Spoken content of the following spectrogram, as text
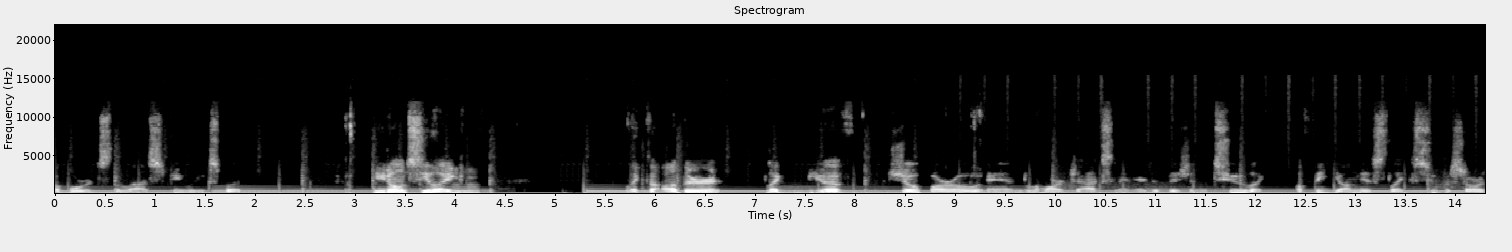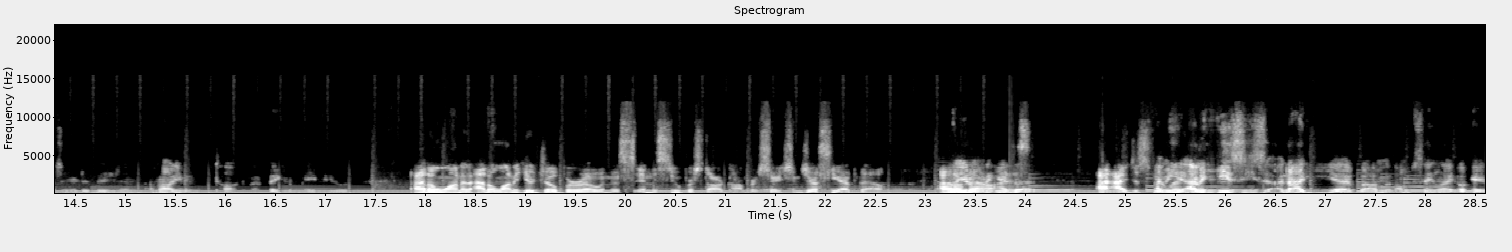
upwards the last few weeks, but you don't see like Mhm. like the other like you have Joe Burrow and Lamar Jackson in your division, two like of the youngest like superstars in your division. I'm not even talking about Baker Mayfield. I don't want to. I don't want to hear Joe Burrow in this in the superstar conversation just yet, though. I Oh, don't you know. don't want to I hear just, that? I, I just feel I mean, like I mean, he's he's not yet, but I'm I'm saying like okay,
